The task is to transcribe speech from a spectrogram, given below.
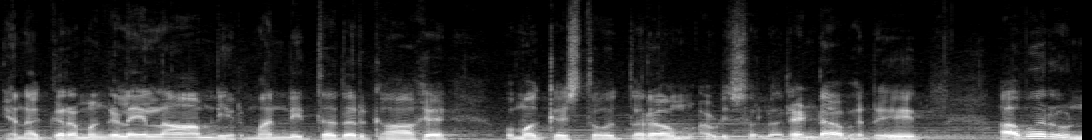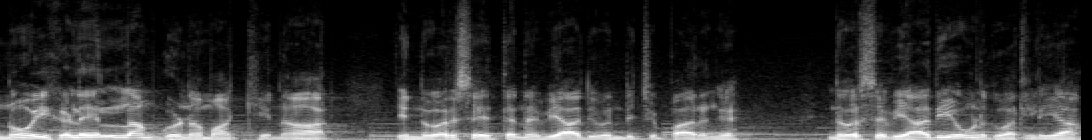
என் அக்கிரமங்களையெல்லாம் நீர் மன்னித்ததற்காக உமக்கு ஸ்தோத்திரம். அப்படி சொல்லுவார். ரெண்டாவது அவர் நோய்களை எல்லாம் குணமாக்கினார். இந்த வருஷம் எத்தனை வியாதி வந்துச்சு பாருங்க. இந்த வருஷம் வியாதியும் உங்களுக்கு வரலையா?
